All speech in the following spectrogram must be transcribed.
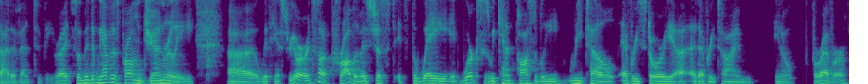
that event to be right? So i mean we have this problem generally uh, with history or it's not a problem it's just it's the way it works because we can't possibly retell every story uh, at every time you know forever.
